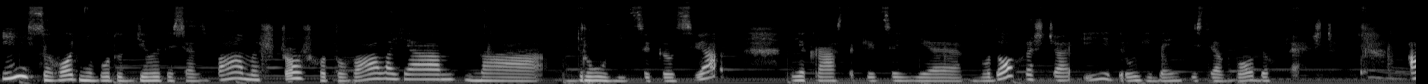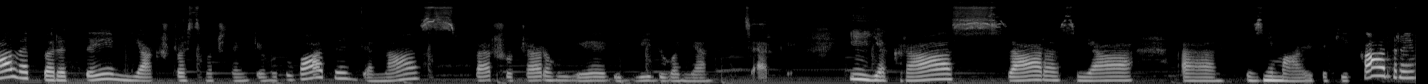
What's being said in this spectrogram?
І сьогодні буду ділитися з вами, що ж готувала я на другий цикл свят. Якраз таки це є водохреща і другий день після водохреща. Але перед тим, як щось смачненьке готувати, для нас в першу чергу є відвідування церкви. І якраз зараз я е, знімаю такі кадри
